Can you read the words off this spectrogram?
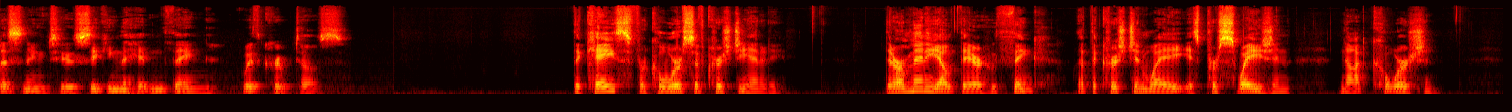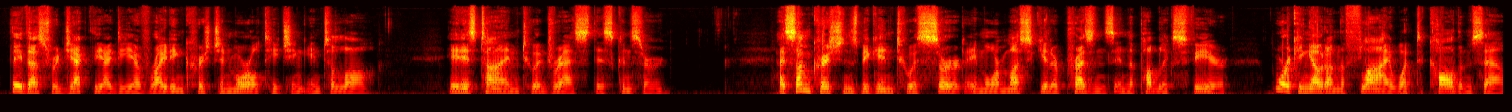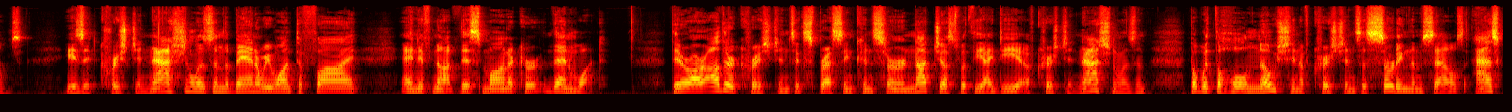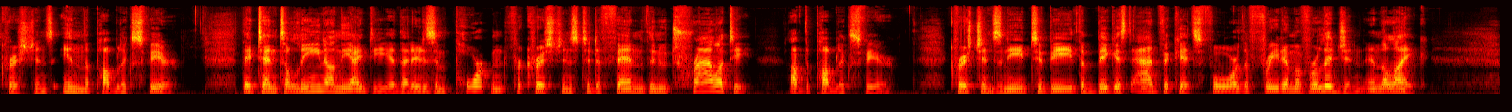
Listening to Seeking the Hidden Thing with Kryptos. The case for coercive Christianity. There are many out there who think that the Christian way is persuasion, not coercion. They thus reject the idea of writing Christian moral teaching into law. It is time to address this concern. As some Christians begin to assert a more muscular presence in the public sphere, working out on the fly what to call themselves. Is it Christian nationalism, the banner we want to fly? And if not this moniker, then what? There are other Christians expressing concern not just with the idea of Christian nationalism, but with the whole notion of Christians asserting themselves as Christians in the public sphere. They tend to lean on the idea that it is important for Christians to defend the neutrality of the public sphere. Christians need to be the biggest advocates for the freedom of religion and the like.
